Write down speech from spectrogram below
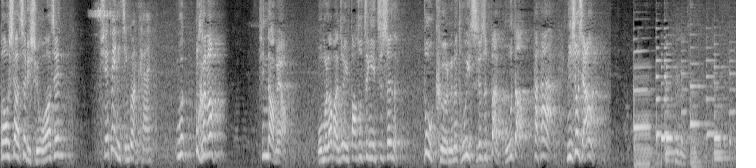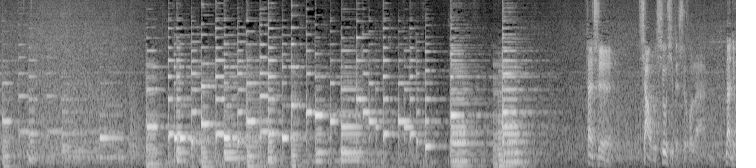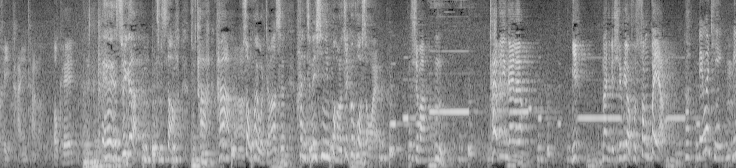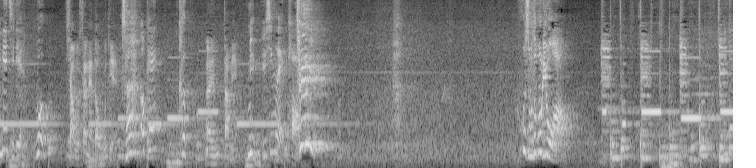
包下这里学蚵仔煎，学费你尽管开。我不可能！听到没有？我们老板终于发出正义之声了。不可能的同义词就是办不到，哈哈！你休想！是下午休息的时候来，那就可以谈一谈了。OK？哎，崔哥，你知不知道？就他，他撞坏我的脚踏车，害你整天心情不好的罪魁祸首，哎，是吗？嗯，太不应该了哟。你，那你的学费要付双倍啊！没问题，明天几点？我下午三点到五点。啥？OK。可，哎，大明，你于新磊。好。停！为什么都不理我啊？明天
